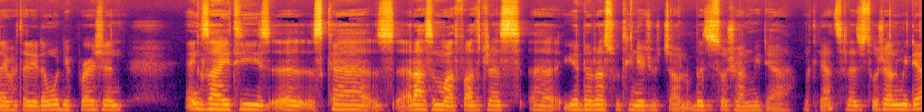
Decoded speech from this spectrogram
ላይ በተለይ ደግሞ depression anxiety እስከ ራስን ማጥፋት ድረስ የደረሱ teenage ኦች አሉ በዚህ social media ምክንያት። ስለዚህ social media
